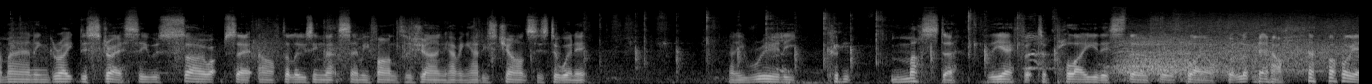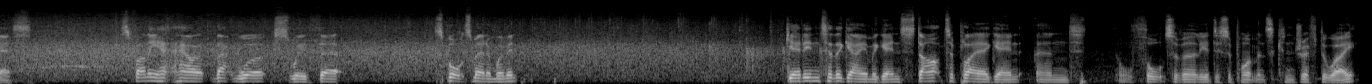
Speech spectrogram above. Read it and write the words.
a man in great distress. He was so upset after losing that semi-final to Zhang, having had his chances to win it. And he really couldn't muster the effort to play this third, fourth playoff. But look now, oh yes. It's funny how that works with uh, sportsmen and women. Get into the game again, start to play again, and all thoughts of earlier disappointments can drift away.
